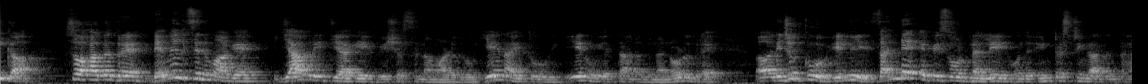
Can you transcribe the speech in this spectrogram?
ಈಗ ಸೊ ಹಾಗಾದ್ರೆ ಡೆವಿಲ್ ಸಿನಿಮಾಗೆ ಯಾವ ರೀತಿಯಾಗಿ ವಿಶಸ್ಸನ್ನ ಮಾಡಿದ್ರು? ಏನಾಯ್ತು? ಏನು ಎತ್ತ ಅನ್ನೋದನ್ನ ನೋಡಿದ್ರೆ ನಿಜಕ್ಕೂ ಇಲ್ಲಿ ಸಂಡೇ ಎಪಿಸೋಡ್ನಲ್ಲಿ ಒಂದು ಇಂಟ್ರೆಸ್ಟಿಂಗ್ ಆದಂತಹ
